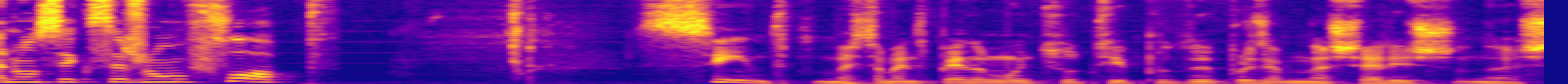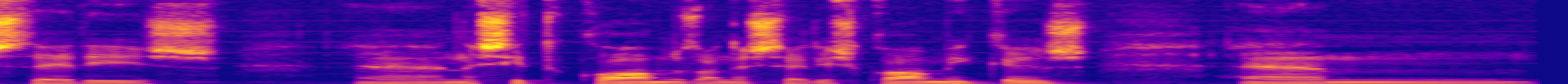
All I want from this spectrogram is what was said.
a não ser que sejam um flop. Sim, mas também depende muito do tipo de, por exemplo, nas séries, nas séries, uh, nas sitcoms ou nas séries cómicas, um,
